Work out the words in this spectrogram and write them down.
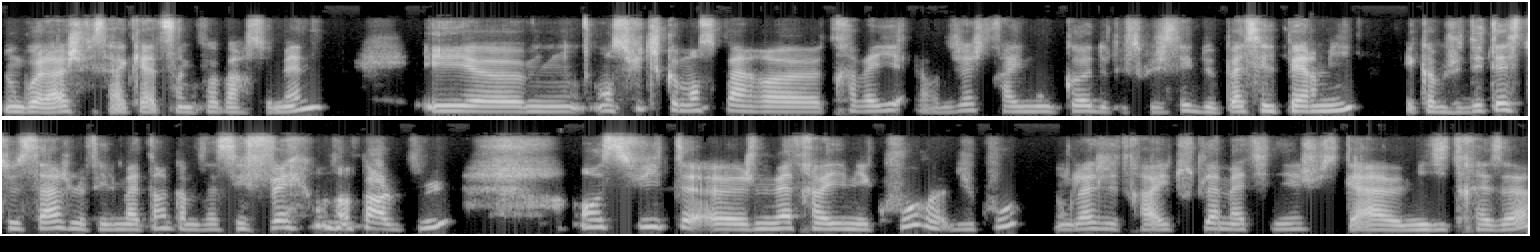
Donc voilà, je fais ça 4-5 fois par semaine. Et ensuite, je commence par travailler. Alors déjà, je travaille mon code parce que j'essaye de passer le permis. Et comme je déteste ça, je le fais le matin, comme ça c'est fait, on n'en parle plus. Ensuite, je me mets à travailler mes cours, du coup. Donc là, je travaille toute la matinée jusqu'à midi 13h.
